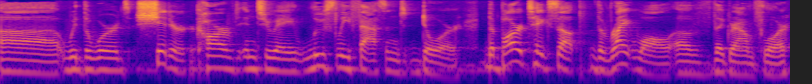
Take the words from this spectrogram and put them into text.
uh, with the words shitter carved into a loosely fastened door. The bar takes up the right wall of the ground floor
